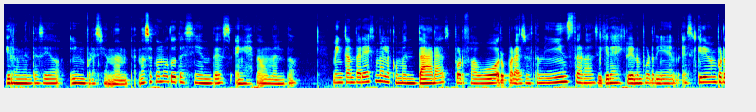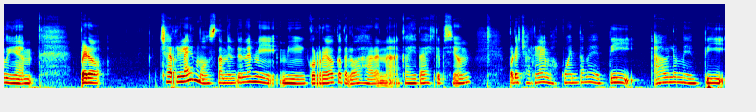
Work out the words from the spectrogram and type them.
Y realmente ha sido impresionante. No sé cómo tú te sientes en este momento. Me encantaría que me lo comentaras, por favor. Para eso está mi Instagram. Si quieres escribirme por DM, escriben por DM. Pero charlemos. También tienes mi, mi correo que te lo voy a dejar en la cajita de descripción. Pero charlemos, cuéntame de ti háblame de ti.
